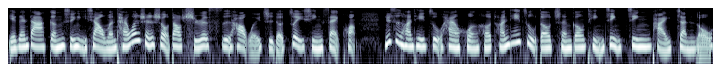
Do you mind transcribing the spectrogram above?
也跟大家更新一下我们台湾选手到十月四号为止的最新赛况。女子团体组和混合团体组都成功挺进金牌战楼。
